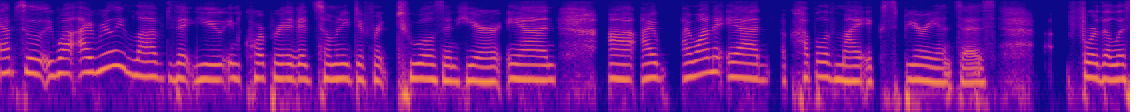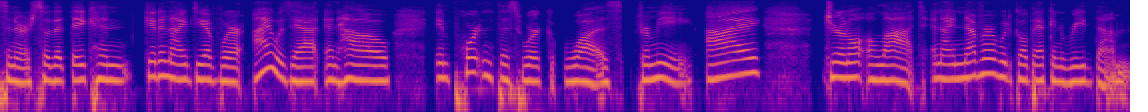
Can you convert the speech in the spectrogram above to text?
Absolutely. Well, I really loved that you incorporated so many different tools in here, and uh, I I want to add a couple of my experiences for the listeners so that they can get an idea of where I was at and how important this work was for me. I journal a lot and I never would go back and read them.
